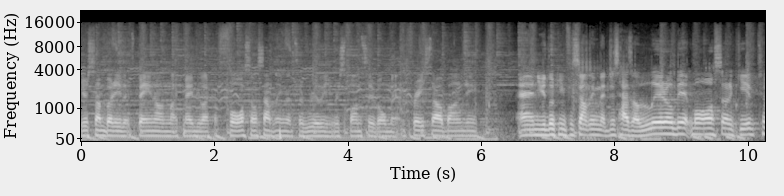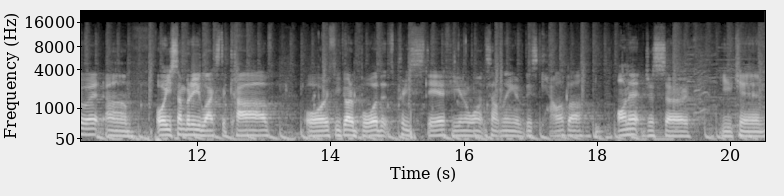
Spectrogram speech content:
you're somebody that's been on like maybe like a Force or something that's a really responsive all mountain freestyle binding and you're looking for something that just has a little bit more sort of give to it, um, or you're somebody who likes to carve, or if you've got a board that's pretty stiff, you're gonna want something of this caliber on it just so you can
